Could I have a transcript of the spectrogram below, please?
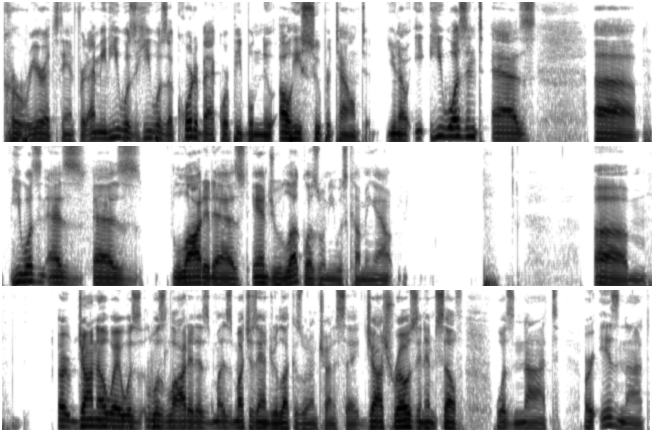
career at Stanford. I mean, he was he was a quarterback where people knew, oh, he's super talented. You know, he, he wasn't as uh, he wasn't as as lauded as Andrew Luck was when he was coming out. Um, or John Elway was was lauded as as much as Andrew Luck is what I'm trying to say. Josh Rosen himself was not or is not,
